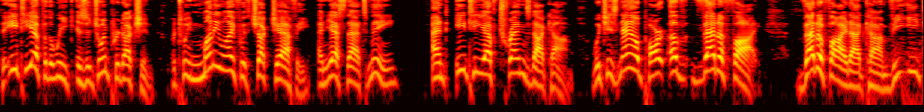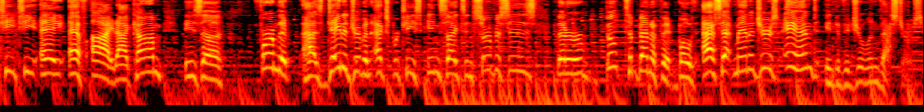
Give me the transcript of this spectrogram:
The ETF of the week is a joint production between Money Life with Chuck Jaffe, and yes, that's me, and ETFtrends.com which is now part of VettaFi. VettaFi.com, V E T T A F I.com, is a firm that has data driven expertise, insights, and services that are built to benefit both asset managers and individual investors.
